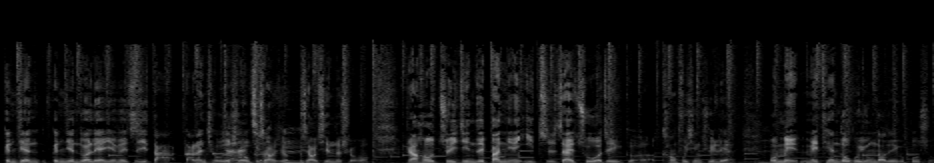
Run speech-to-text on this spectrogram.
跟腱跟腱锻炼，因为自己打打篮球的时候不小心、嗯不小心的时候，然后最近这半年一直在做这个康复性训练，嗯我每每天都会用到这个步数。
